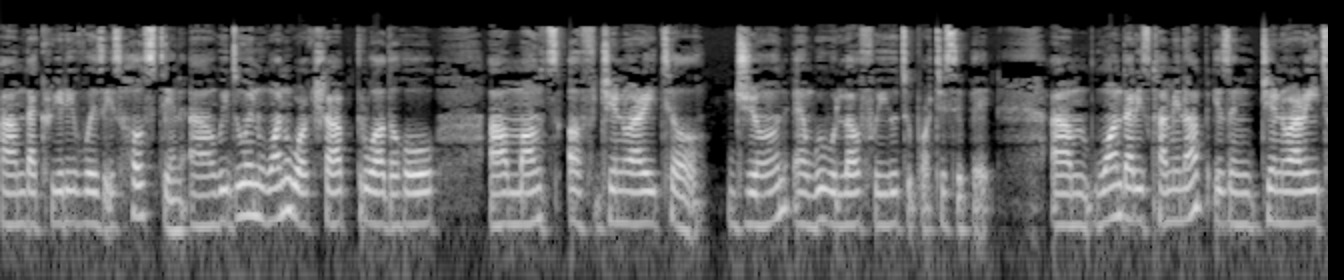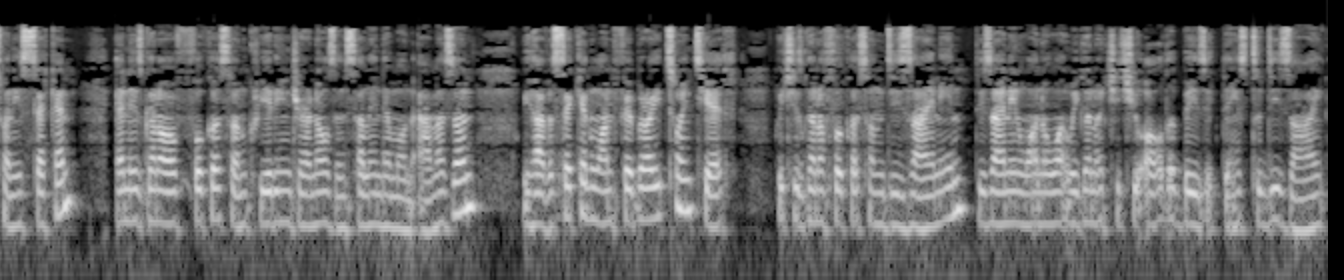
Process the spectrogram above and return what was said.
um, that Kreative Ways is hosting. Uh, we're doing one workshop throughout the whole uh, month of January till June, and we would love for you to participate. Um, one that is coming up is in January 22nd and is going to focus on creating journals and selling them on Amazon. We have a second one February 20th, which is going to focus on designing, designing 101. We're going to teach you all the basic things to design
